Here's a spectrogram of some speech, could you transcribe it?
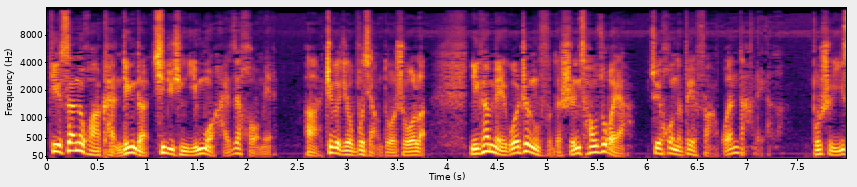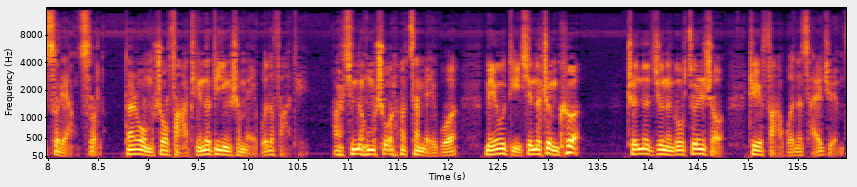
第三的话，肯定的戏剧性一幕还在后面啊，这个就不想多说了。你看美国政府的神操作呀，最后呢被法官打脸了，不是一次两次了。当然，我们说法庭呢毕竟是美国的法庭。而且呢，我们说了，在美国没有底线的政客，真的就能够遵守这法官的裁决吗？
